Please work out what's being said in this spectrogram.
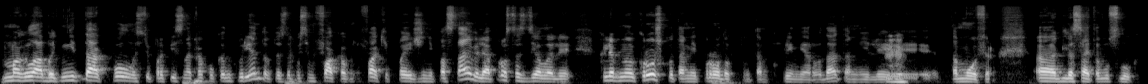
могла быть не так полностью прописана, как у конкурентов. То есть, допустим, факов, факи пейджи не поставили, а просто сделали хлебную крошку там и продукт, ну, там, к примеру, да, там, или mm-hmm. там офер а, для сайтов услуг.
